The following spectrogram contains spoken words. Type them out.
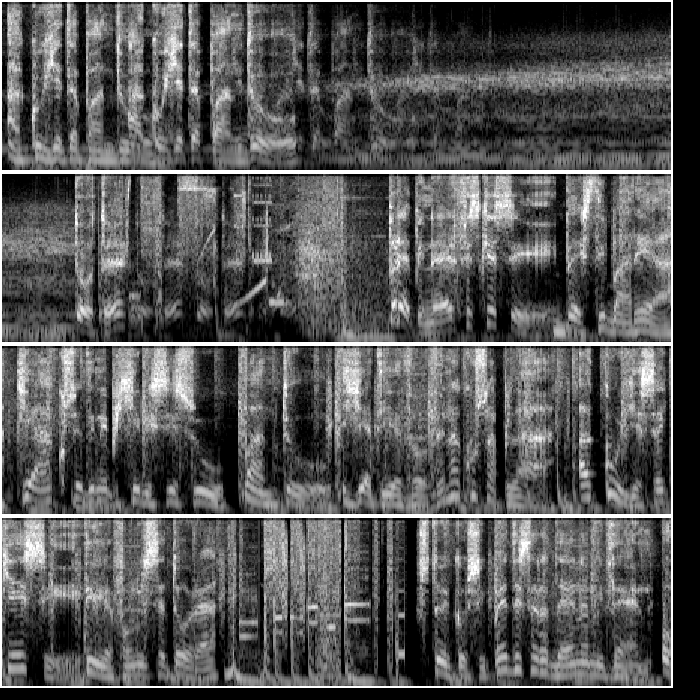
ακούγεται παντού, ακούγεται παντού, τότε πρέπει να έρθεις κι εσύ. Μπε στην παρέα και άκουσε την επιχείρησή σου παντού. Γιατί εδώ δεν ακούς απλά, ακούγεσαι κι εσύ. Τηλεφώνησε τώρα στο 25410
